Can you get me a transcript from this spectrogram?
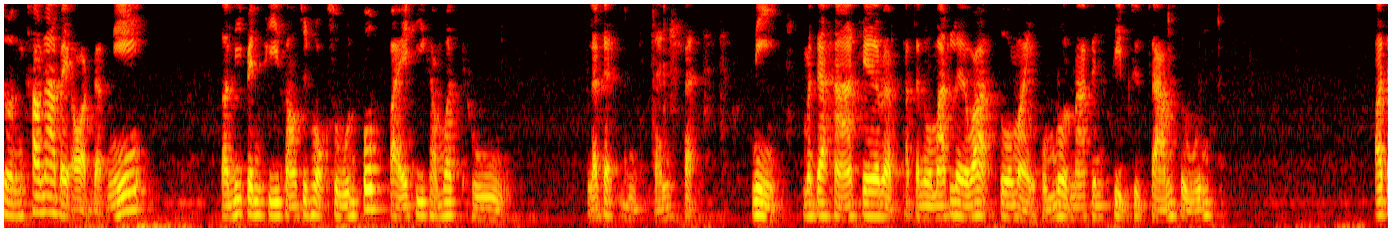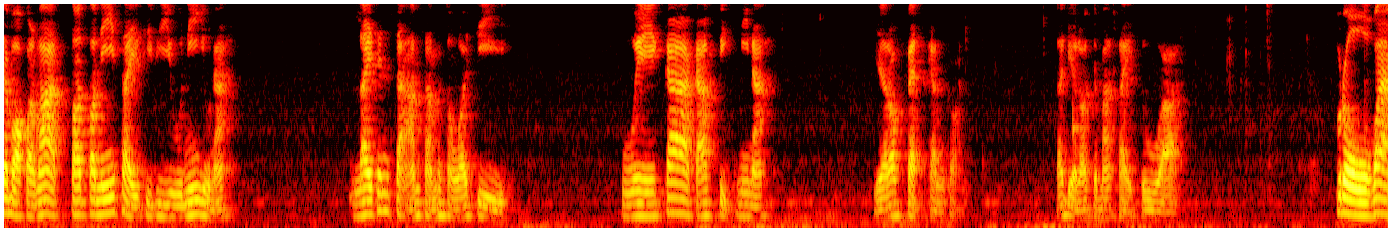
จนเข้าหน้า Biot แบบนี้ ตอนนี้เป็น P 2.60 ปุ๊บไปที่คำว่า to แล้วก็ instant fat นี่มันจะหาเจอแบบอัตโนมัติเลยว่าตัวใหม่ผมโหลดมาเป็น 10.30อาจจะบอกก่อนว่าตอนตอนนี้ใส่ CPU นี่อยู่นะ Ryzen 3 3200G Vega Graphic นี่นะ เดี๋ยวเราแฟตกันก่อน แล้วเดี๋ยวเราจะมาใส่ตัว Pro ว่า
